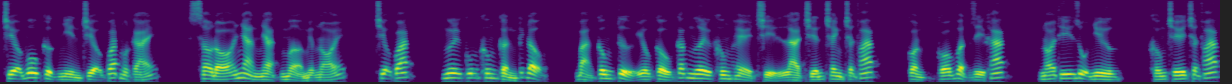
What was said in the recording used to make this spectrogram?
Triệu vô cực nhìn triệu quát một cái, sau đó nhàn nhạt mở miệng nói, triệu quát, ngươi cũng không cần kích động, bản công tử yêu cầu các ngươi không hề chỉ là chiến tranh trận pháp, còn có vật gì khác, nói thí dụ như, khống chế trận pháp,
